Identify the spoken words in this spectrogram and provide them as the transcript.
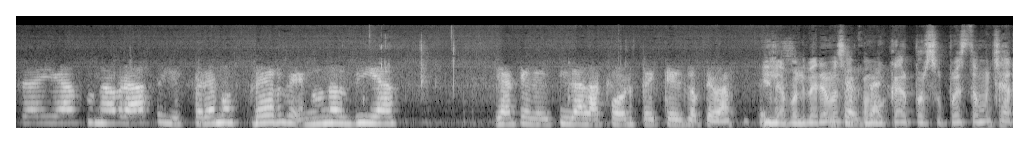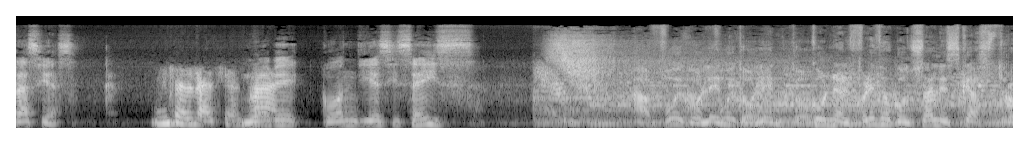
Isaías. Un abrazo y esperemos ver en unos días, ya que decida la Corte qué es lo que va a suceder. Y la volveremos a convocar, por supuesto. Muchas gracias. Muchas gracias. 9 con 16. A fuego lento, lento, con Alfredo González Castro.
